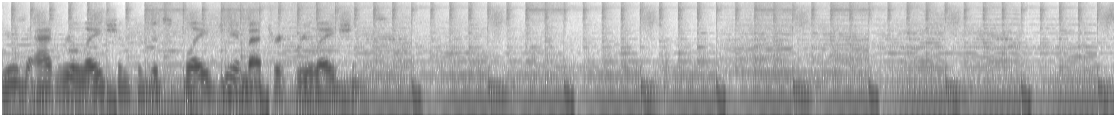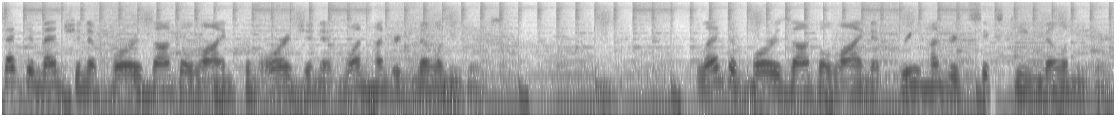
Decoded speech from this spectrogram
Use add relation to display geometric relations. Set dimension of horizontal line from origin at 100 millimeters. Length of horizontal line at 316 millimeters.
